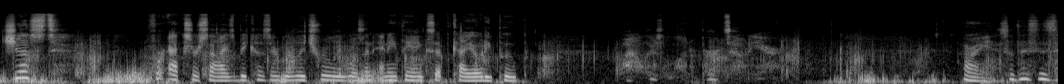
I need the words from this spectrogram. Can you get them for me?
just for exercise because there really truly wasn't anything except coyote poop. Wow, there's a lot of birds out here. All right, so this is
